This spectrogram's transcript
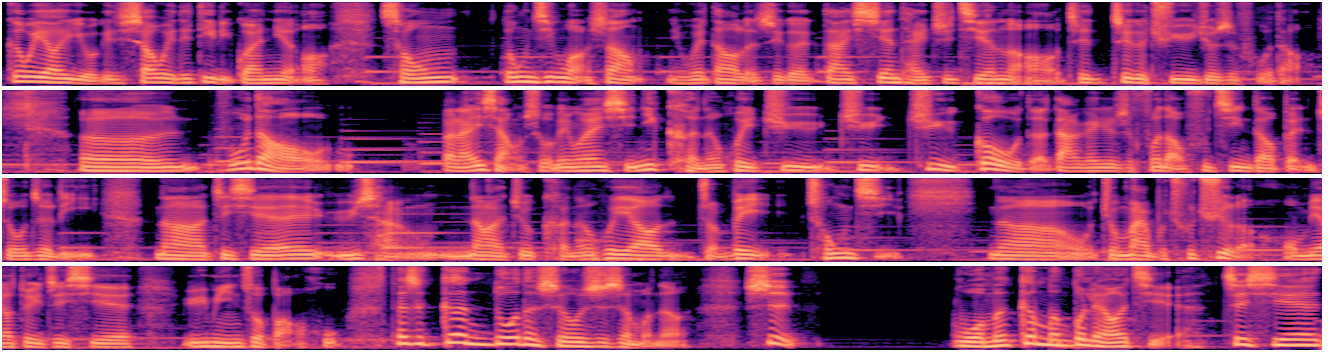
各位要有个稍微的地理观念哦，从东京往上，你会到了这个在仙台之间了哦，这这个区域就是福岛，呃，福岛。本来想说没关系，你可能会聚聚聚购的，大概就是福岛附近到本州这里，那这些渔场那就可能会要准备冲击，那就卖不出去了。我们要对这些渔民做保护，但是更多的时候是什么呢？是我们根本不了解这些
